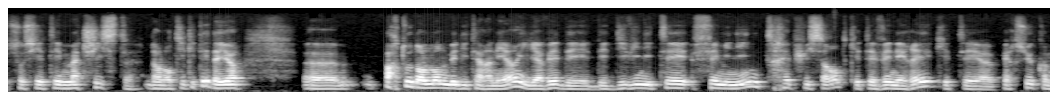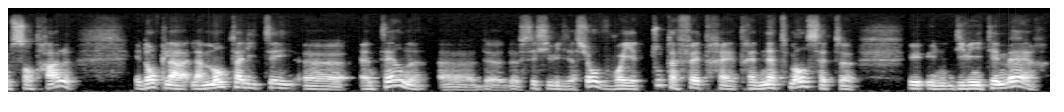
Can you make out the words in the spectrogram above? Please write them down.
société machiste dans l'Antiquité. D'ailleurs, partout dans le monde méditerranéen, il y avait des, divinités féminines très puissantes qui étaient vénérées, qui étaient perçues comme centrales. Et donc la, mentalité euh, interne euh, de, ces civilisations, vous voyez tout à fait très, très nettement cette, euh, une divinité mère.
